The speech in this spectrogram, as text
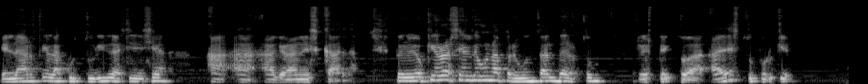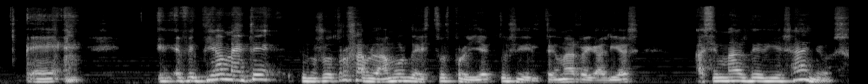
el arte, la cultura y la ciencia a, gran escala. Pero yo quiero hacerle una pregunta a Alberto respecto a, esto, porque eh, efectivamente nosotros hablamos de estos proyectos y del tema de regalías hace más de 10 años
